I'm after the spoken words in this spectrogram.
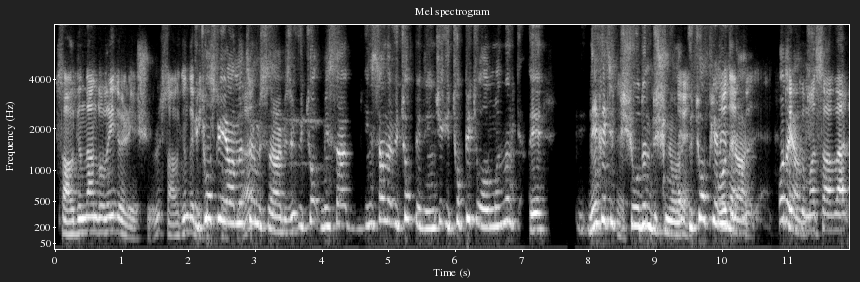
salgından dolayı da öyle yaşıyoruz. Salgın da bir Ütopyayı anlatır mısın abi bize? Ütop mesela insanlar ütopya deyince ütopik olmanın e, negatif evet. bir şey olduğunu düşünüyorlar. Evet. Ütopya nedir da, abi? O da tıpkı yanlış. masallar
